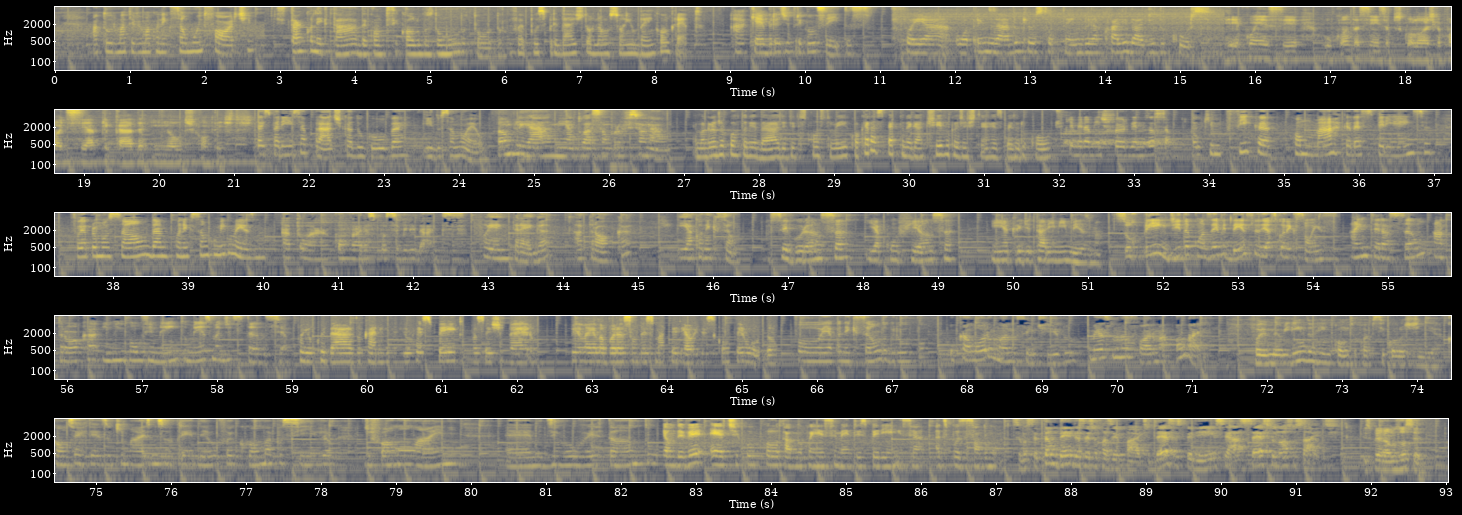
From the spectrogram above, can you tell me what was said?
a turma teve uma conexão muito forte. Estar conectada com psicólogos do mundo todo foi a possibilidade de tornar um sonho bem concreto. A quebra de preconceitos. Foi a, o aprendizado que eu estou tendo e a qualidade do curso. Reconhecer o quanto a ciência psicológica pode ser aplicada em outros contextos. A experiência prática do Gober e do Samuel. Ampliar minha atuação profissional. É uma grande oportunidade de desconstruir qualquer aspecto negativo que a gente tem a respeito do coach. Primeiramente foi a organização. O que fica como marca dessa experiência foi a promoção da conexão comigo mesma. Atuar com várias possibilidades. Foi a entrega, a troca e a conexão. A segurança e a confiança em acreditar em mim mesma. Surpreendida com as evidências e as conexões. A interação, a troca e o envolvimento mesmo à distância. Foi o cuidado, o carinho e o respeito que vocês tiveram pela elaboração desse material e desse conteúdo. Foi a conexão do grupo. O calor humano sentido, mesmo na forma online. Foi o meu lindo reencontro com a psicologia. Com certeza o que mais me surpreendeu foi como é possível, forma online, é, me desenvolver tanto. É um dever ético colocar meu conhecimento e experiência à disposição do mundo. Se você também deseja fazer parte dessa experiência, acesse o nosso site. Esperamos você!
